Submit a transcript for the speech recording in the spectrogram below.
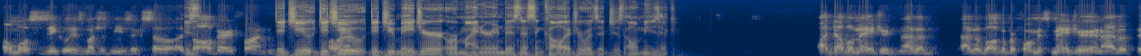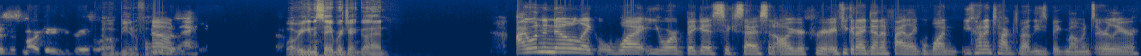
almost as equally as much as music. So it's Is- all very fun. Did you did you did you major or minor in business in college or was it just all music? I double majored. I have a, I have a vocal performance major and I have a business marketing degree as well. Oh, beautiful. Oh, business. nice. What were you gonna say, Bridget? Go ahead. I want to know like what your biggest success in all your career. If you could identify like one, you kind of talked about these big moments earlier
